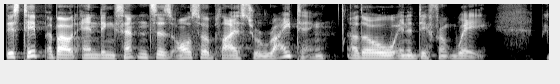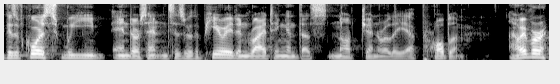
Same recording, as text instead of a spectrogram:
This tip about ending sentences also applies to writing, although in a different way. Because, of course, we end our sentences with a period in writing, and that's not generally a problem. However,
